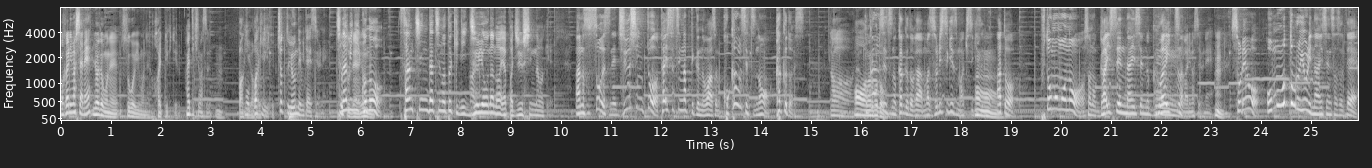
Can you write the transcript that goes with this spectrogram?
わかりましたね。いやでもねすごい今ね入ってきてる。入ってきてます。うん。バキもうバキが入ってきてる。ちょっと読んでみたいですよね。ちなみにこの三鎮立ちの時に重要なのはやっぱ重心なわけ、あのそうですね。重心と大切になってくるのはその股関節の角度です。ああー股なるほど。関節の角度がまず反りすぎず巻きすぎず、うんうん。あと太もものその外旋内旋の具合っていうのがありますよね、うん。それを思うとるより内旋させて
